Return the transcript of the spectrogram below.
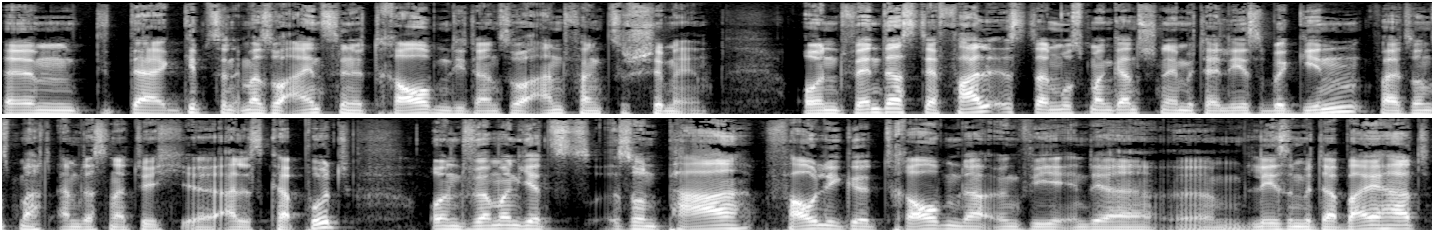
ähm, da gibt's dann immer so einzelne Trauben, die dann so anfangen zu schimmeln. Und wenn das der Fall ist, dann muss man ganz schnell mit der Lese beginnen, weil sonst macht einem das natürlich äh, alles kaputt. Und wenn man jetzt so ein paar faulige Trauben da irgendwie in der ähm, Lese mit dabei hat,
